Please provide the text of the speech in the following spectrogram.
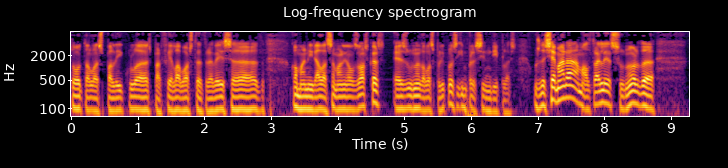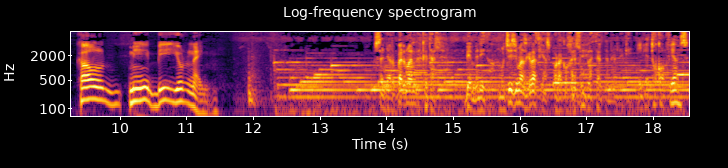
totes les pel·lícules per fer la vostra travessa, com anirà la setmana dels Oscars, és una de les pel·lícules imprescindibles. Us deixem ara amb el tràiler sonor de Call Me Be Your Name. Señor Perman, ¿qué tal? Bienvenido. Muchísimas gracias por acogerme. Es un placer tenerle aquí. Y de tu confianza.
